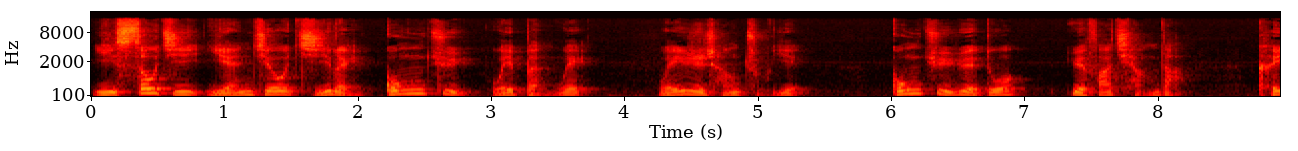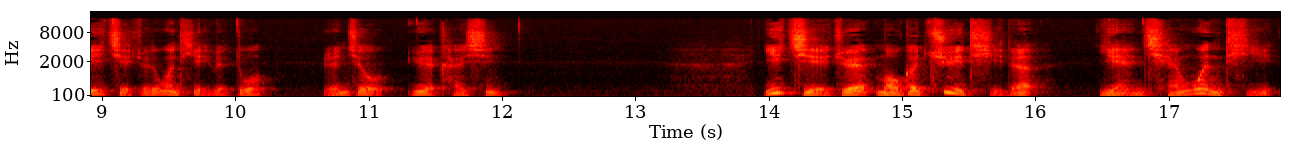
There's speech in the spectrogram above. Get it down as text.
以搜集、研究、积累工具为本位，为日常主业，工具越多，越发强大，可以解决的问题也越多，人就越开心。以解决某个具体的眼前问题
